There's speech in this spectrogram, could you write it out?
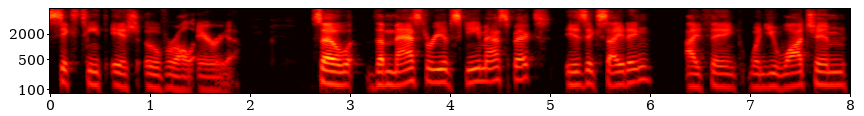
16th ish overall area. So the mastery of scheme aspect is exciting. I think when you watch him,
